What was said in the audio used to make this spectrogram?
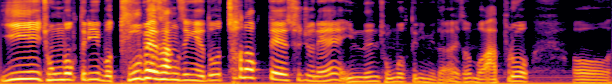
이 종목들이 뭐 두 배 상승해도 천억대 수준에 있는 종목들입니다. 그래서 뭐 앞으로 어,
